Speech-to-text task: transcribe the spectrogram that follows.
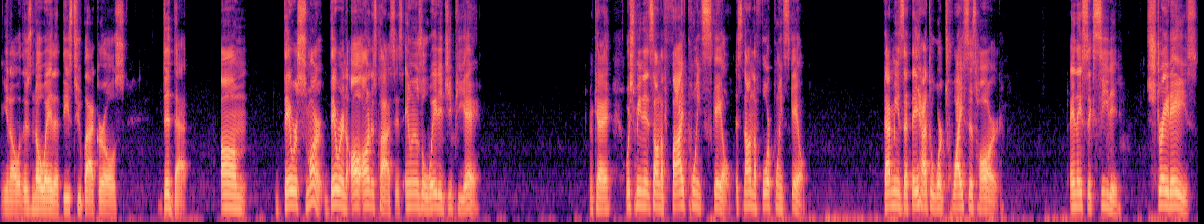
You know, there's no way that these two black girls did that." Um they were smart. They were in all honors classes and it was a weighted GPA. Okay, which means it's on a 5-point scale. It's not on a 4-point scale. That means that they had to work twice as hard. And they succeeded. Straight A's,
